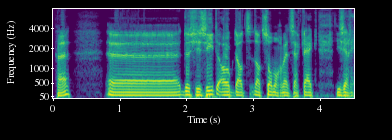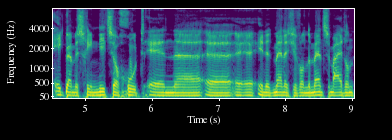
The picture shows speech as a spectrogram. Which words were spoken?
Hè? Uh, dus je ziet ook dat, dat sommige mensen zeggen: kijk, die zeggen: ik ben misschien niet zo goed in, uh, uh, in het managen van de mensen, maar dan,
